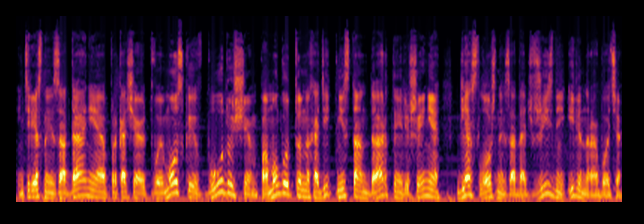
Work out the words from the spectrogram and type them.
Интересные задания прокачают твой мозг и в будущем помогут находить нестандартные решения для сложных задач в жизни или на работе.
